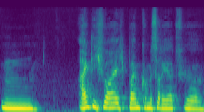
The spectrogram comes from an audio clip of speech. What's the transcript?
Hm, eigentlich war ich beim Kommissariat für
